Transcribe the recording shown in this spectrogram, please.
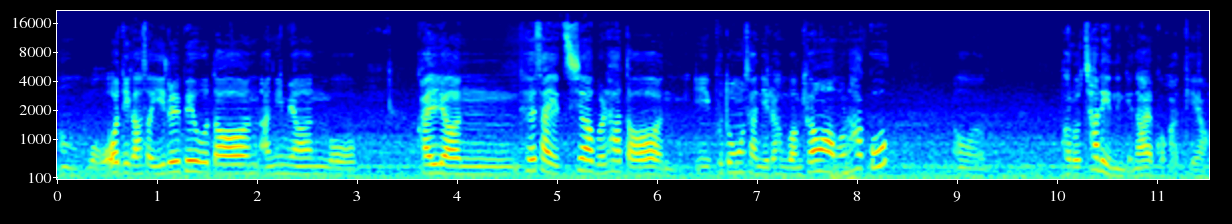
어, 뭐 어디 가서 일을 배우던 아니면 뭐 관련 회사에 취업을 하던 이 부동산 일을 한번 경험을 하고 어, 바로 차리는 게 나을 것 같아요.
